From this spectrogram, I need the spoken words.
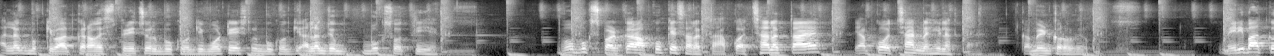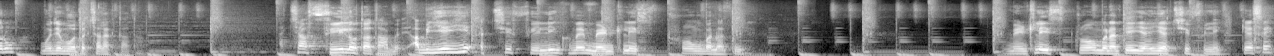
अलग बुक की बात कर रहा हूँ स्पिरिचुअल बुक होगी मोटिवेशनल बुक होगी, अलग जो बुक्स होती है, वो बुक्स पढ़कर आपको कैसा लगता है? आपको अच्छा लगता है या आपको अच्छा नहीं लगता है? कमेंट करो मेरे को। मेरी बात करूँ, मुझे बहुत अच्छा लगता था। अच्छा फील होता था हमें। अब यही अच्छी फीलिंग हमें मेंटली स्ट्रोंग बनाती है। मेंटली स्ट्रोंग बनाती है यही अच्छी फीलिंग कैसे?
